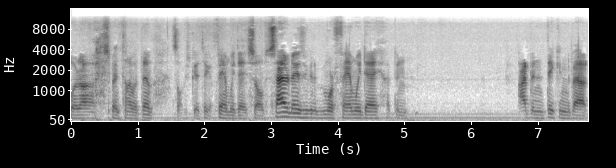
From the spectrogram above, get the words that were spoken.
But uh, spend time with them. It's always good to take a family day. So Saturdays are going to be more family day. I've been I've been thinking about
